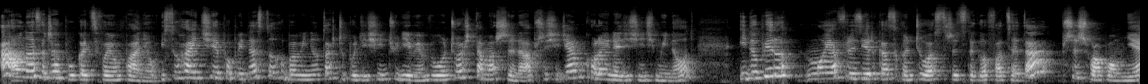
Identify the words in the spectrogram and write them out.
A ona zaczęła płukać swoją panią. I słuchajcie, po 15 chyba minutach, czy po 10, nie wiem, wyłączyła się ta maszyna, przesiedziałam kolejne 10 minut i dopiero moja fryzjerka skończyła strzec tego faceta, przyszła po mnie,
